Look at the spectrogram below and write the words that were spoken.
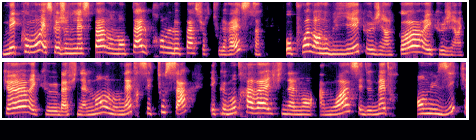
mais comment est-ce que je ne laisse pas mon mental prendre le pas sur tout le reste au point d'en oublier que j'ai un corps et que j'ai un cœur et que bah, finalement mon être, c'est tout ça et que mon travail finalement à moi, c'est de mettre en musique,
